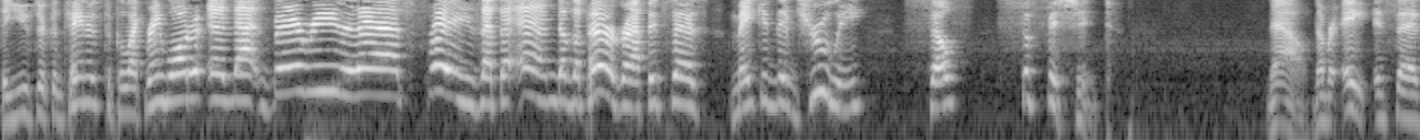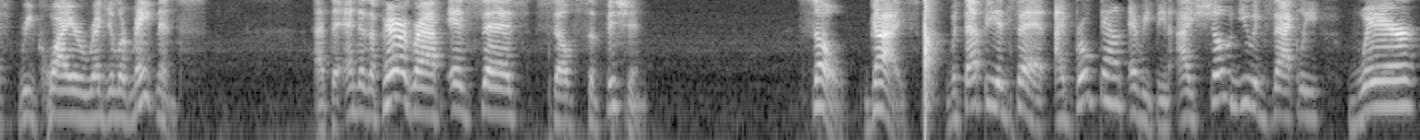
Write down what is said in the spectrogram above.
They use their containers to collect rainwater, and that very last phrase at the end of the paragraph, it says, making them truly self sufficient. Now, number eight, it says require regular maintenance. At the end of the paragraph, it says self sufficient. So, guys, with that being said, I broke down everything. I showed you exactly where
